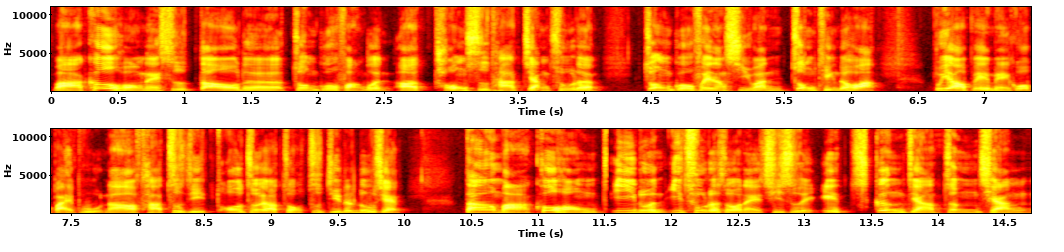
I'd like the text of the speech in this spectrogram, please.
马克宏呢是到了中国访问啊，同时他讲出了中国非常喜欢重听的话，不要被美国摆布，然后他自己欧洲要走自己的路线。当马克宏议论一出的时候呢，其实也更加增强。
